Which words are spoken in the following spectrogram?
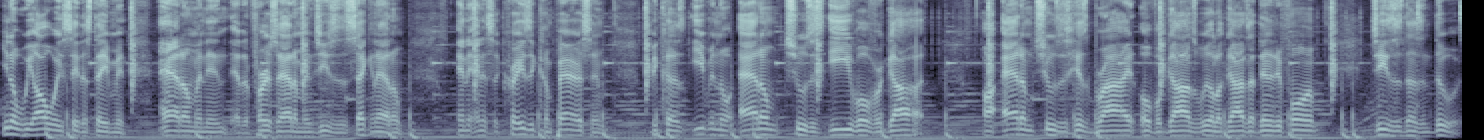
You know, we always say the statement Adam and then the first Adam and Jesus the second Adam. And, and it's a crazy comparison because even though Adam chooses Eve over God, or Adam chooses his bride over God's will or God's identity for him, Jesus doesn't do it.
